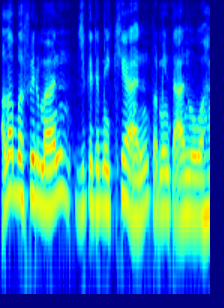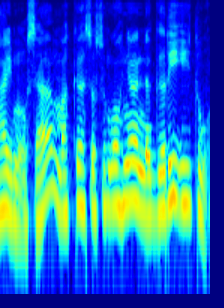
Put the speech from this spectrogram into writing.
Allah berfirman, jika demikian permintaanmu wahai Musa, maka sesungguhnya negeri itu,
